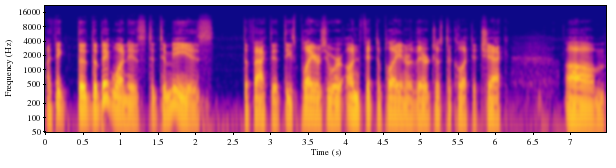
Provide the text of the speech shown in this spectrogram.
I think the the big one is to, to me is the fact that these players who are unfit to play and are there just to collect a check. Um,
